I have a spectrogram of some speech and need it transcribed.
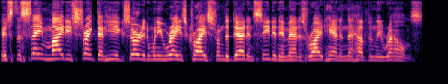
It's the same mighty strength that he exerted when he raised Christ from the dead and seated him at his right hand in the heavenly realms.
